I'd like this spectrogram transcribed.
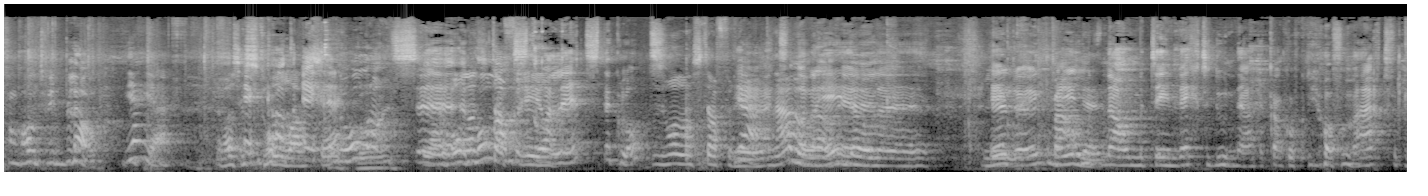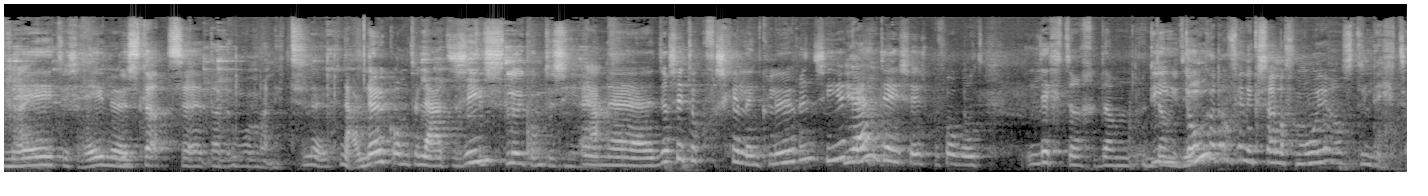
van rood-wit-blauw. Ja, ja. Dat was echt Hollands echt hè. een Hollands, eh, Ja, een Hollands Hollands toilet, dat klopt. Een Hollands tafereel. Ja, nou, het wel heel heel, leuk. Leuk, heel leuk. Maar heel om het nou meteen weg te doen, nou, daar kan ik ook niet over maart verkrijgen. Nee, het is heel leuk. Dus dat, eh, dat doen we maar niet. Leuk. Nou, leuk om te laten Het zien. is leuk om te zien, ja. En eh, er zit ook verschil in kleur in, zie je? Ja. hè? Deze is bijvoorbeeld lichter dan Die, dan die. donkerder vind ik zelf mooier als de lichte.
